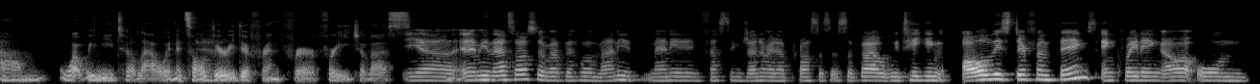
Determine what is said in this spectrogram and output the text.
um, what we need to allow and it's all yeah. very different for for each of us yeah and i mean that's also what the whole money manifesting generator process is about we're taking all these different things and creating our own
